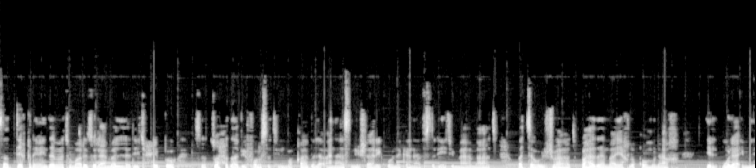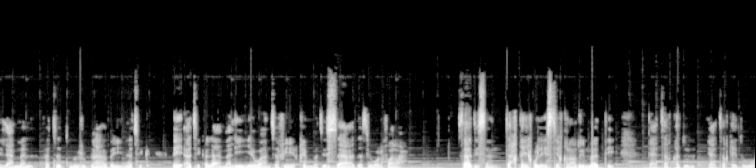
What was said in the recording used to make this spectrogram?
صدقني عندما تمارس العمل الذي تحبه ستحظى بفرصة مقابلة أناس يشاركونك نفس الاهتمامات والتوجهات وهذا ما يخلق مناخ ملائم للعمل فتدمج مع بينتك بيئتك العملية وأنت في قمة السعادة والفرح. سادسا تحقيق الاستقرار المادي. يعتقد, يعتقد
